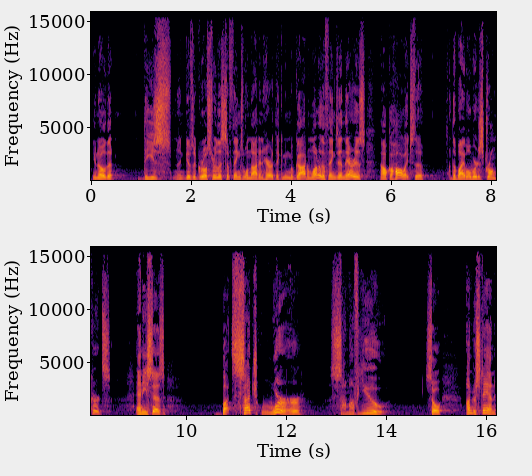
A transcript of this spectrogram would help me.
you know that these and gives a grocery list of things will not inherit the kingdom of God. And one of the things in there is alcoholics. The, the Bible word is drunkards. And he says, But such were some of you. So understand,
